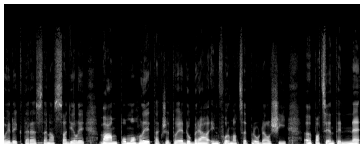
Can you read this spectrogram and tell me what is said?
kortikoidy, které se nasadily, vám pomohly, takže to je dobrá informace pro další eh, pacienty. Ne,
